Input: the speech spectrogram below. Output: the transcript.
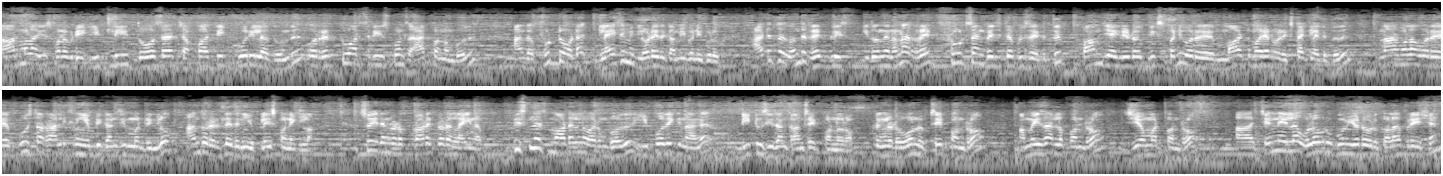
நார்மலாக யூஸ் பண்ணக்கூடிய இட்லி தோசை சப்பாத்தி பூரியில் அது வந்து ஒரு ரெட் two or three spoons add பண்ணும்போது அந்த ஃபுட்டோட கிளைசமிக் லோட இது கம்மி பண்ணி கொடுக்கும். அடுத்தது வந்து ரெட் ப்ளீஸ் இது வந்து என்னன்னா ரெட் ஃப்ரூட்ஸ் அண்ட் வெஜிடபிள்ஸ் எடுத்து பாம் ஜியாகிரியோட மிக்ஸ் பண்ணி ஒரு மாட்டு மாதிரியான ஒரு எக்ஸ்ட்ராக்ட்ல எடுத்தது. நார்மலாக ஒரு பூஸ்டர் ஹார்லிக்ஸ் நீங்கள் எப்படி கன்சியூம் பண்ணுறீங்களோ அந்த ஒரு இடத்துல இதை நீங்கள் பிளேஸ் பண்ணிக்கலாம். ஸோ இது எங்களோட ப்ராடக்ட்டோட லைன் அப் பிஸ்னஸ் மாடல்னு வரும்போது இப்போதைக்கு நாங்கள் டி டு சி தான் கான்சென்ட்ரேட் பண்ணுறோம் எங்களோட ஓன் வெப்சைட் பண்ணுறோம் அமேசானில் பண்ணுறோம் ஜியோமார்ட் பண்ணுறோம் சென்னையில உழவர் பூமியோட ஒரு கொலாபரேஷன்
